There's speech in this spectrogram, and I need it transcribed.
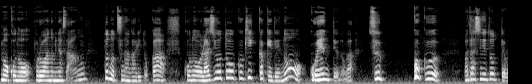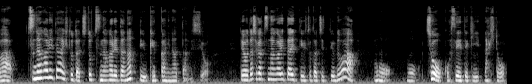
もうこのフォロワーの皆さんとのつながりとかこのラジオトークきっかけでのご縁っていうのがすっごく私にとってはつながりたい人たちとつながれたなっていう結果になったんですよ。で私がつながりたいっていう人たちっていうのはもうもう超個性的な人。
